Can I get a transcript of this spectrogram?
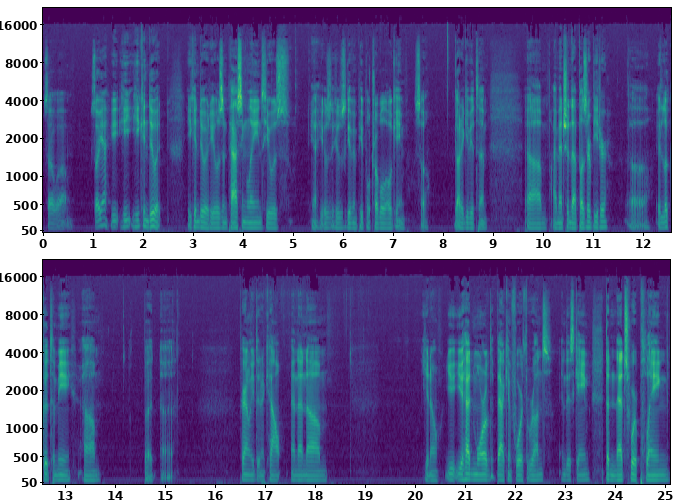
So, um, so yeah, he, he he can do it. He can do it. He was in passing lanes. He was, yeah, he was he was giving people trouble all game. So, got to give it to him. Um, I mentioned that buzzer beater. Uh, it looked good to me, um, but uh, apparently didn't count. And then, um, you know, you you had more of the back and forth runs in this game. The Nets were playing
